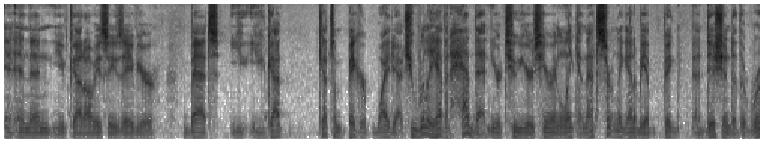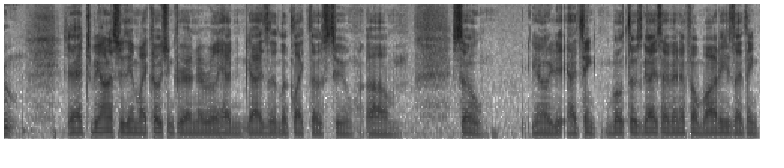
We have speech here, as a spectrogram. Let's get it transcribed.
and then you've got obviously Xavier Betts. You, you got get some bigger wideouts. You really haven't had that in your two years here in Lincoln. That's certainly got to be a big addition to the room. Yeah, to be honest with you, in my coaching career, I've never really had guys that look like those two. Um, so, you know, I think both those guys have NFL bodies. I think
